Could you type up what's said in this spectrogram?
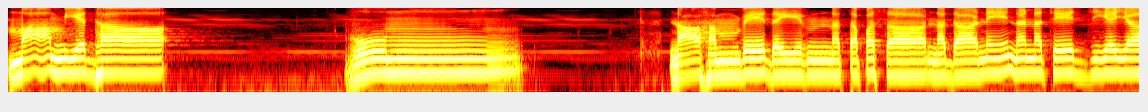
मां यथा ॐ नाहं वेदैर्न तपसा न दानेन न चेज्यया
